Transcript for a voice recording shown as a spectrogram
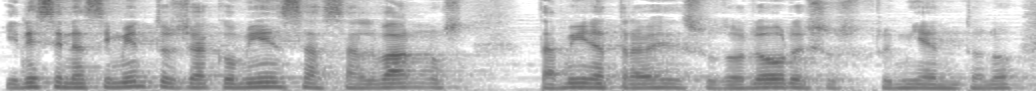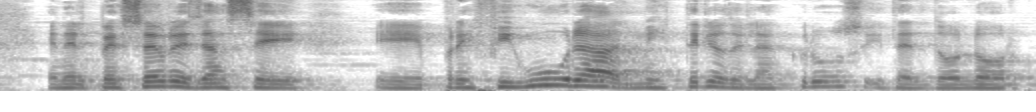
y en ese nacimiento ya comienza a salvarnos también a través de su dolor, de su sufrimiento. ¿no? En el pesebre ya se eh, prefigura el misterio de la cruz y del dolor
